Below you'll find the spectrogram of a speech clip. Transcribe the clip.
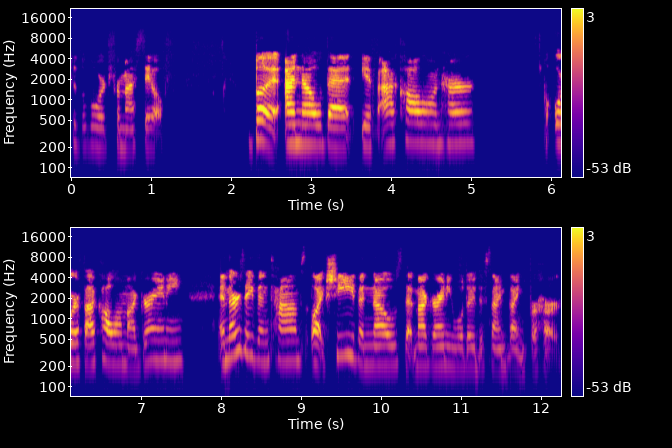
to the Lord for myself. But I know that if I call on her or if I call on my granny, and there's even times, like, she even knows that my granny will do the same thing for her.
